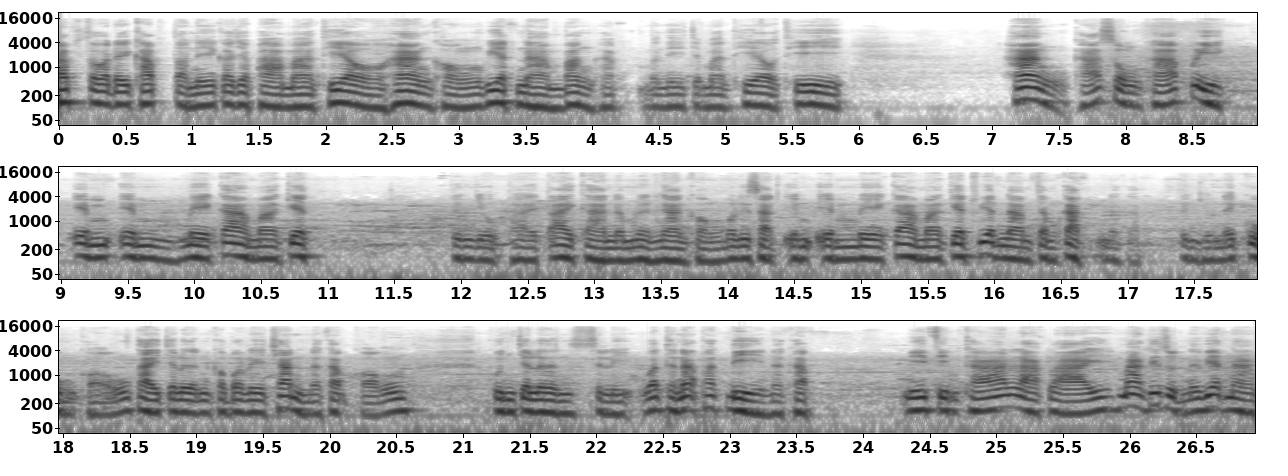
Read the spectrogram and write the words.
ครับสวัสดีครับ ตอนนี้ก็จะพามาเที่ยวห้างของเวียดนามบ้างครับ วันนี้จะมาเที่ยวที่ห้างขาส่งขาปลีก MM Mega Market ซึ่งอยู่ภายใต้การดำเนินงานของบริษัท MM Mega Market เวียดนามจำกัดนะครับ ซึ่งอยู่ในกลุ่มของไทยเจริญคอร์ปอเรชั่นนะครับของคุณเจริญสิริวัฒนพักดีนะครับ มีสินค้าหลากหลายมากที่สุดในเวียดนาม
